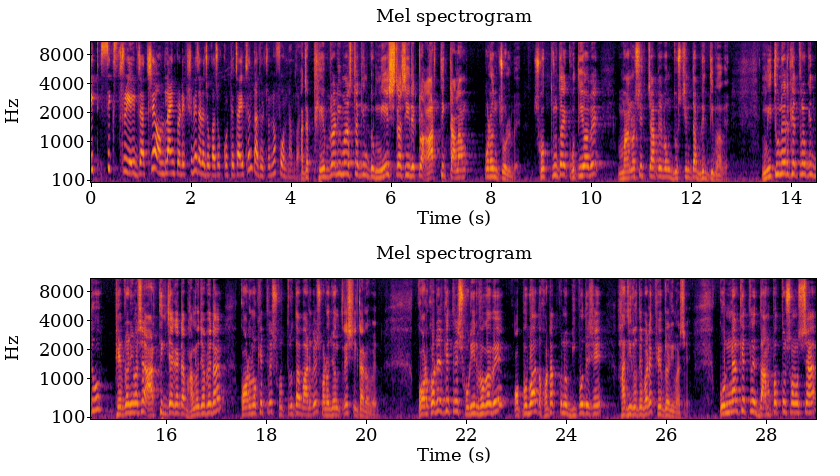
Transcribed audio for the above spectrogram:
eight six three eight যাচ্ছে। অনলাইন প্রোডাকশনে যারা যোগাযোগ করতে চাইছেন তাদের জন্য ফোন নাম্বার আচ্ছা ফেব্রুয়ারি মাসটা কিন্তু মেষ রাশির একটু আর্থিক টানাপোড়ন চলবে। শত্রুতায় ক্ষতি হবে মানসিক চাপ এবং দুশ্চিন্তা বৃদ্ধি পাবে। মিথুনের ক্ষেত্রেও কিন্তু ফেব্রুয়ারি মাসে আর্থিক জায়গাটা ভালো যাবে না। কর্মক্ষেত্রে শত্রুতা বাড়বে, ষড়যন্ত্রের শিকার হবেন। কর্কটের ক্ষেত্রে শরীর ভোগাবে, অপবাদ, হঠাৎ কোনো বিপদ এসে হাজির হতে পারে ফেব্রুয়ারি মাসে। কন্যার ক্ষেত্রে দাম্পত্য সমস্যা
